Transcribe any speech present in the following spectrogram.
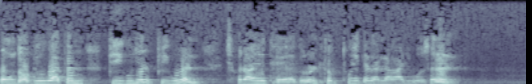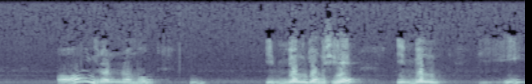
홍도비구 같은 비구는 비구는 천하의 대도를 덕통에 깨달아 가지고서는 어 이런 놈의 음? 임명종시에 임명 이,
